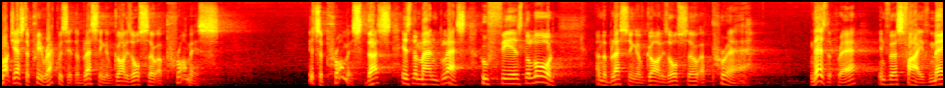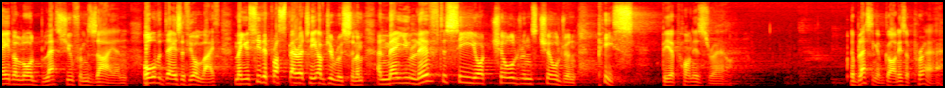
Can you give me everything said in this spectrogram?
Not just a prerequisite, the blessing of God is also a promise. It's a promise. Thus is the man blessed who fears the Lord. And the blessing of God is also a prayer. And there's the prayer in verse 5 May the Lord bless you from Zion all the days of your life. May you see the prosperity of Jerusalem, and may you live to see your children's children. Peace be upon Israel. The blessing of God is a prayer.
